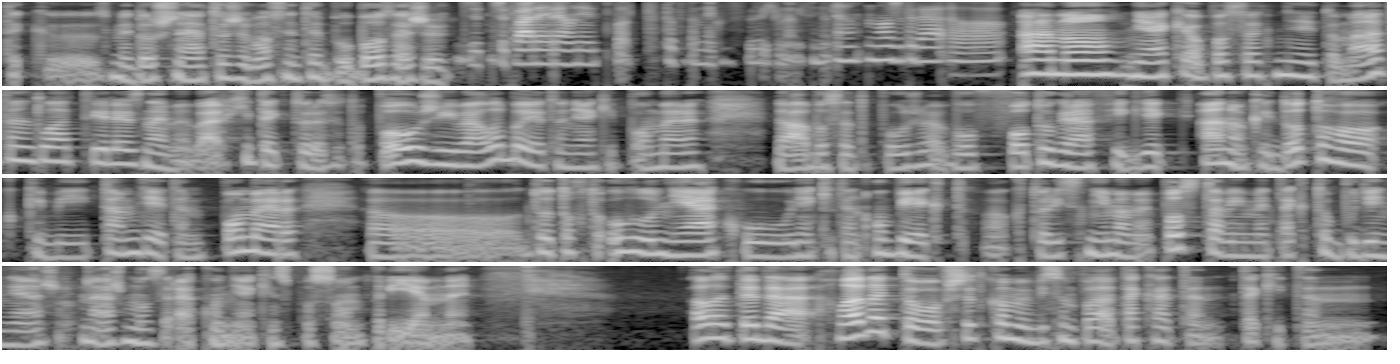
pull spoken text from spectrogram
tak e, sme došli na to, že vlastne to je blbosť a že Áno, nejaké opodstatnenie to má ten zlatý rez, najmä v architektúre sa to používa, lebo je to nejaký pomer, no, alebo sa to používa vo fotografii, kde áno, keď do toho, ako keby tam, kde je ten pomer, uh, do tohto uhlu nejakú, nejaký ten objekt, uh, ktorý snímame, postavíme, tak to bude náš, nášmu zraku nejakým spôsobom príjemné. Ale teda hľadať to vo všetkom by som povedala taká ten, taký ten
